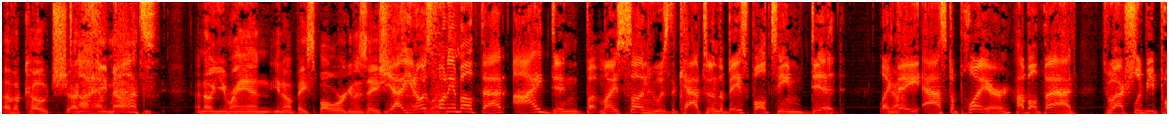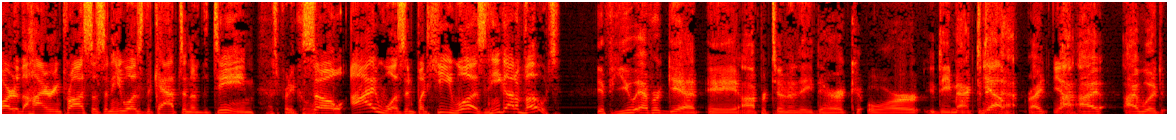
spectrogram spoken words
of a coach? know I have not. I know you ran, you know, baseball organization. Yeah, you know what's funny about that? I didn't, but my son, who was the captain of the baseball team, did. Like Yeah. they asked a player, how about that, to actually be part of the hiring process, and he was the captain of the team. That's pretty cool. So I wasn't, but he was, and he got a vote. if you ever get a opportunity, Derek or DMAC, to do Yeah. that, right? Yeah. I, I, would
